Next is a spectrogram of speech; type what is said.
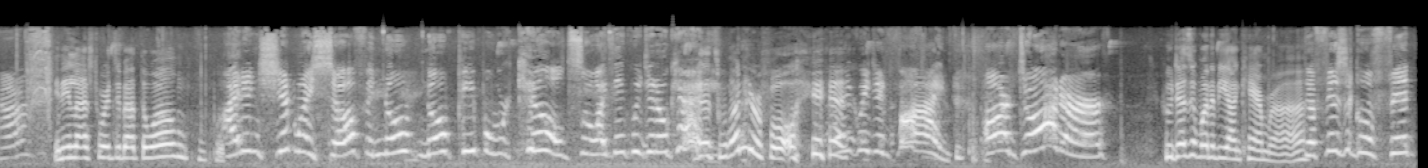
Huh? Any last words about the wall? I didn't shit myself, and no no people were killed, so I think we did okay. That's wonderful. I think we did fine. Our daughter, Who doesn't want to be on camera? the physical fit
